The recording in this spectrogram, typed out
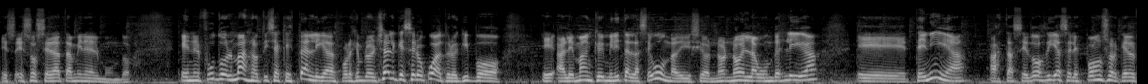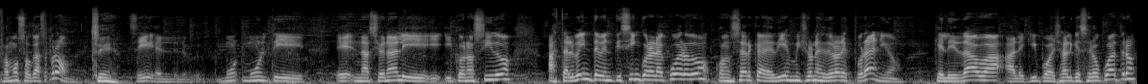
eso se da también en el mundo. En el fútbol más noticias que están ligadas, por ejemplo, el Schalke 04, el equipo eh, alemán que hoy milita en la segunda división, no, no en la Bundesliga, eh, tenía hasta hace dos días el sponsor que era el famoso Gazprom. Sí. ¿sí? el, el mu- multinacional y, y- y conocido. Hasta el 2025 era el acuerdo, con cerca de 10 millones de dólares por año que le daba al equipo del Schalke 04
